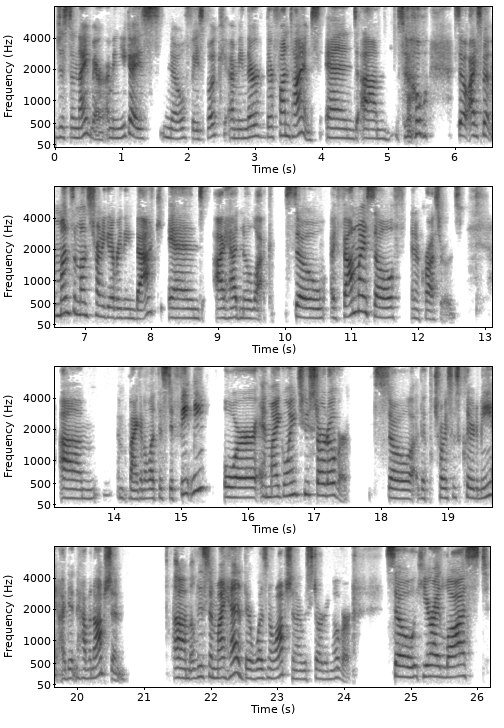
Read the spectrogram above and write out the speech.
just a nightmare. I mean you guys know facebook. I mean they're they're fun times. And um so so i spent months and months trying to get everything back and i had no luck. So i found myself in a crossroads. Um am i going to let this defeat me or am i going to start over? So the choice was clear to me. I didn't have an option. Um at least in my head there was no option. I was starting over. So here i lost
